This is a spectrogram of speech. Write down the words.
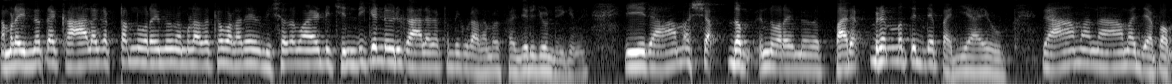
നമ്മുടെ ഇന്നത്തെ കാലഘട്ടം എന്ന് പറയുന്നത് നമ്മൾ അതൊക്കെ വളരെ വിശദമായിട്ട് ചിന്തിക്കേണ്ട ഒരു കാലഘട്ടത്തിൽ കൂടെ നമ്മൾ സഞ്ചരിച്ചുകൊണ്ടിരിക്കുന്നത്. ഈ രാമശബ്ദം എന്ന് പറയുന്നത് പരബ്രഹ്മത്തിന്റെ പര്യായവും രാമനാമ ജപം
